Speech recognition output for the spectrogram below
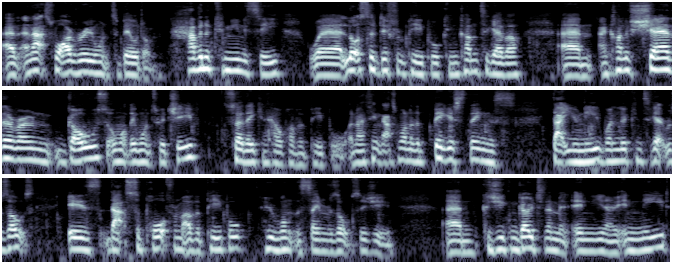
um, and that's what I really want to build on. Having a community where lots of different people can come together um, and kind of share their own goals on what they want to achieve, so they can help other people. And I think that's one of the biggest things that you need when looking to get results is that support from other people who want the same results as you. Because um, you can go to them in, in you know in need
